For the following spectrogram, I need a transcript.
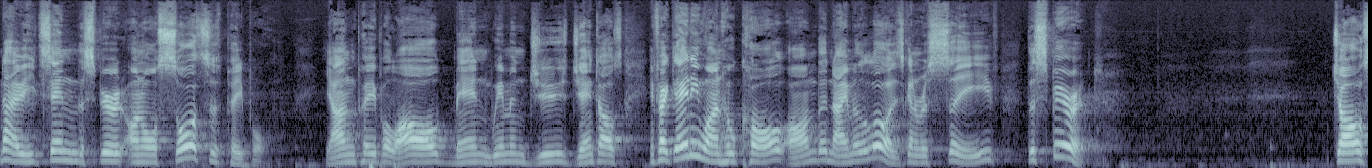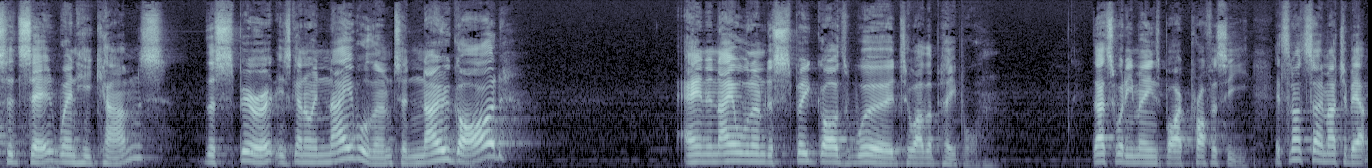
No, he'd send the Spirit on all sorts of people young people, old, men, women, Jews, Gentiles. In fact, anyone who'll call on the name of the Lord is going to receive the Spirit. Joel had said when he comes, the Spirit is going to enable them to know God and enable them to speak God's word to other people. That's what he means by prophecy. It's not so much about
